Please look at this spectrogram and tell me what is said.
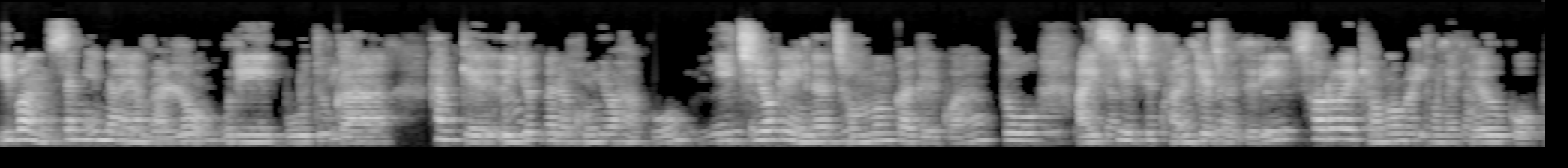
이번 세미나야말로 우리 모두가 함께 의견을 공유하고 이 지역에 있는 전문가들과 또 ICH 관계자들이 서로의 경험을 통해 배우고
